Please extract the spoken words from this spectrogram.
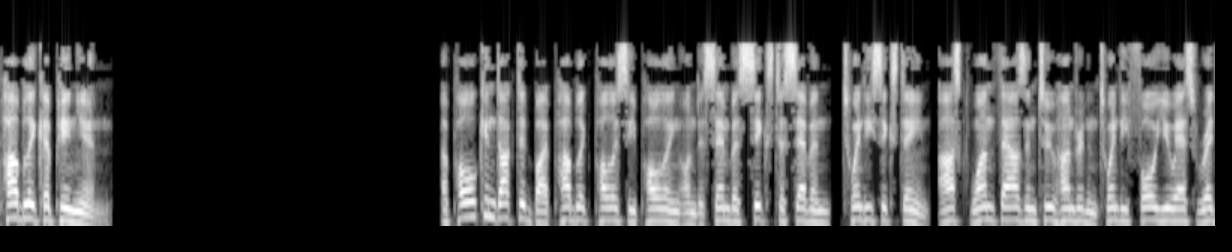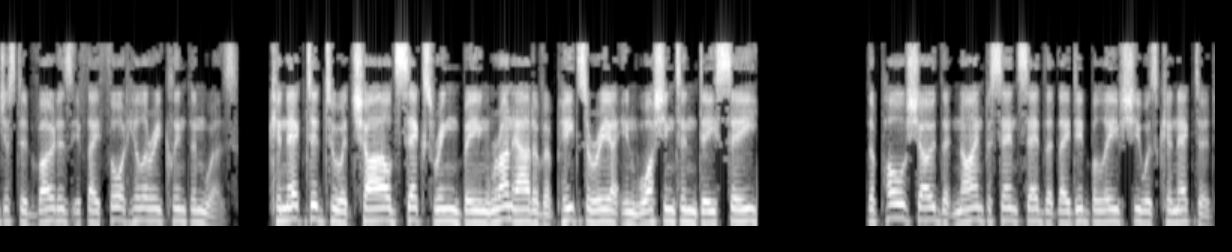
Public opinion. A poll conducted by Public Policy Polling on December 6–7, 2016, asked 1,224 U.S. registered voters if they thought Hillary Clinton was "...connected to a child sex ring being run out of a pizzeria in Washington, D.C. The poll showed that 9% said that they did believe she was connected,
